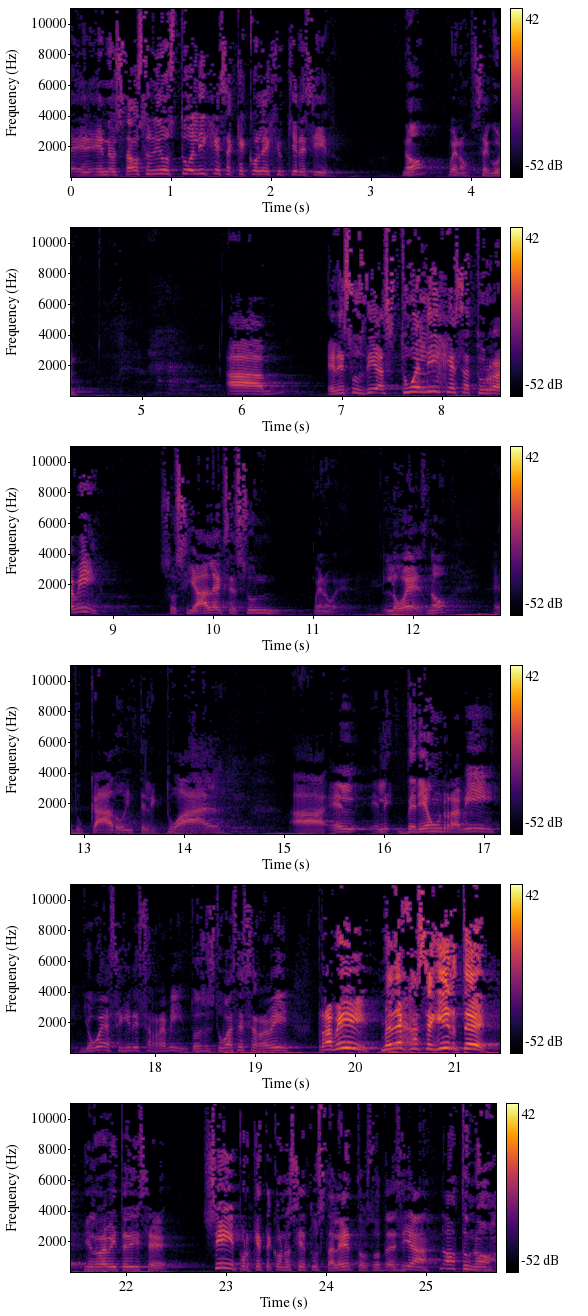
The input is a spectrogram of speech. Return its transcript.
En los Estados Unidos tú eliges a qué colegio quieres ir. ¿No? Bueno, según. en esos días tú eliges a tu rabí. So, si Alex es un, bueno, lo es, ¿no? Educado, intelectual. Ah, él, vería un rabí, yo voy a seguir ese rabí. Entonces tú vas a ese rabí, rabí, ¿me dejas seguirte? Y el rabí te dice, sí, porque te conocía tus talentos. O te decía, no, tú no.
